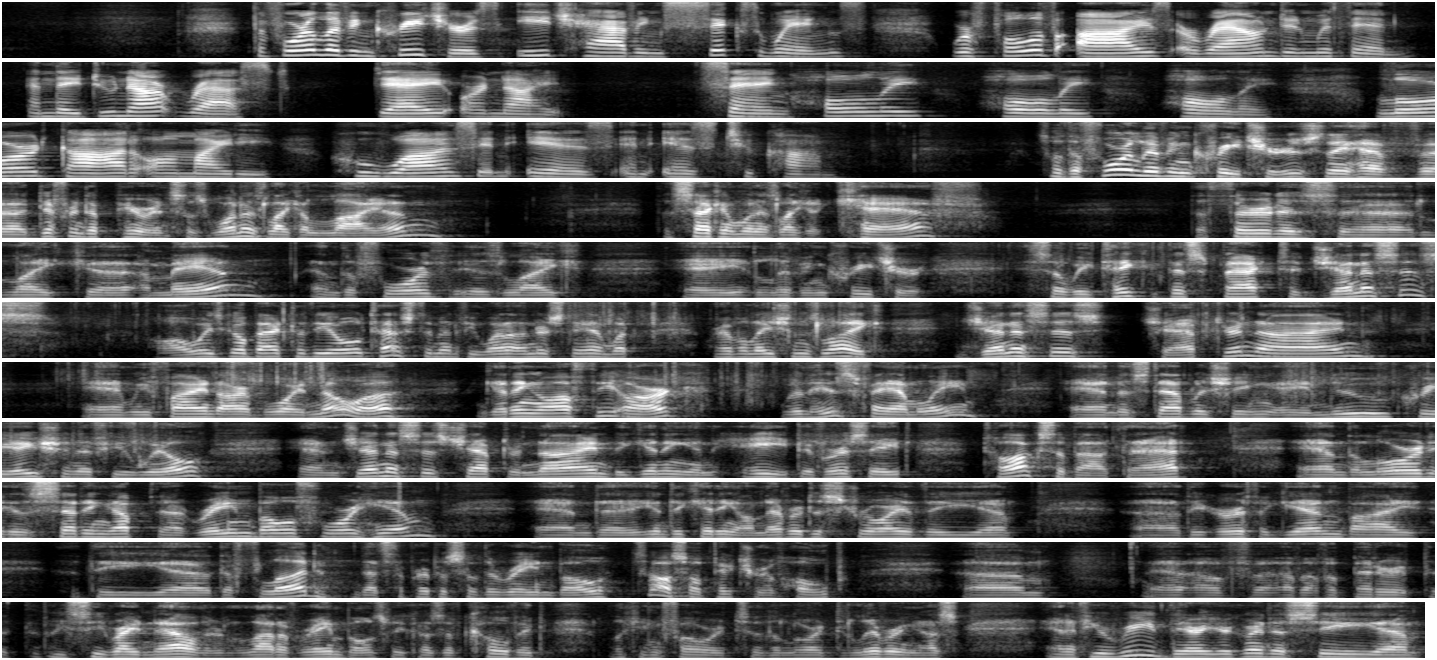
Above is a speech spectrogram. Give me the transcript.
The four living creatures, each having six wings, were full of eyes around and within, and they do not rest day or night, saying, Holy, holy, holy, Lord God Almighty, who was and is and is to come. So the four living creatures, they have uh, different appearances. One is like a lion, the second one is like a calf, the third is uh, like uh, a man, and the fourth is like a living creature. So we take this back to Genesis. Always go back to the Old Testament if you want to understand what Revelation's like. Genesis chapter 9, and we find our boy Noah getting off the ark with his family and establishing a new creation, if you will. And Genesis chapter 9, beginning in 8, verse 8, talks about that. And the Lord is setting up that rainbow for him and uh, indicating, I'll never destroy the, uh, uh, the earth again by the, uh, the flood. That's the purpose of the rainbow. It's also a picture of hope. Um, uh, of, of, of, a better, we see right now there are a lot of rainbows because of COVID, looking forward to the Lord delivering us. And if you read there, you're going to see um,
